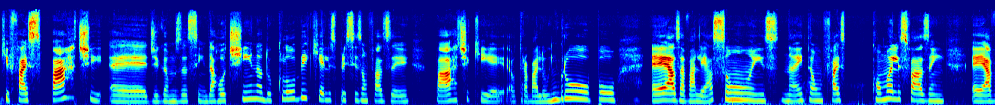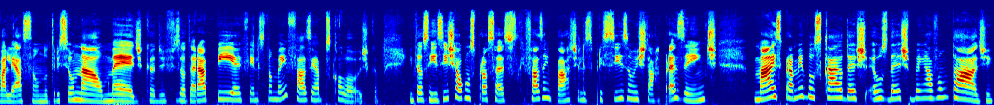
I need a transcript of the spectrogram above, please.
que faz parte, é, digamos assim, da rotina do clube que eles precisam fazer parte, que é, é o trabalho em grupo, é as avaliações, né? Então faz como eles fazem é, avaliação nutricional, médica, de fisioterapia, enfim, eles também fazem a psicológica. Então, assim, existem alguns processos que fazem parte, eles precisam estar presentes, mas para me buscar, eu, deixo, eu os deixo bem à vontade.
